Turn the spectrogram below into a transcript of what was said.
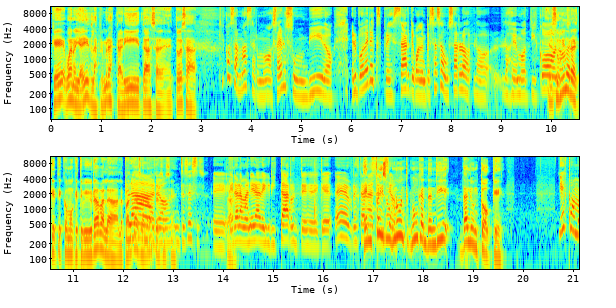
que bueno, y ahí las primeras caritas, eh, toda esa... Qué cosa más hermosa, el zumbido, el poder expresarte cuando empezás a usar lo- lo- los emoticonos. El zumbido era el que te, como que te vibraba la, la pantalla, ¿no? Claro, entonces eh, Claro. era la manera de gritarte, de que, eh, prestar En atención. Facebook nun- nunca entendí, dale un toque. Y es como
